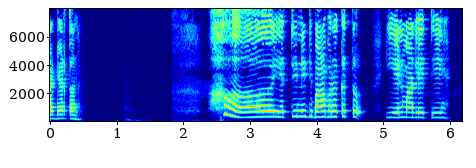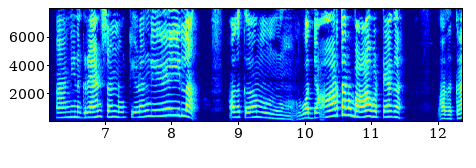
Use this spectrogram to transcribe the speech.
ಅಡ್ಡಾಡ್ತಾನೆ ಹಾ, ಎತ್ತಿ ನಿದ್ದೆ ಭಾಳ ಬರಕತ್ತು. ಏನು ಮಾಡ್ಲೈತಿ? ನಿನ್ನ ಗ್ರ್ಯಾಂಡ್ ಸನ್ನು ಕೇಳಂಗೇ ಇಲ್ಲ. ಅದಕ್ಕೆ ಒದ್ದಾಡ್ತಾನ ಭಾಳ ಹೊಟ್ಯಾಗ. ಅದಕ್ಕೆ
